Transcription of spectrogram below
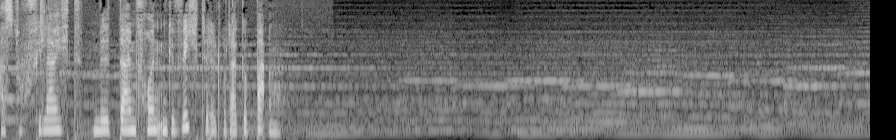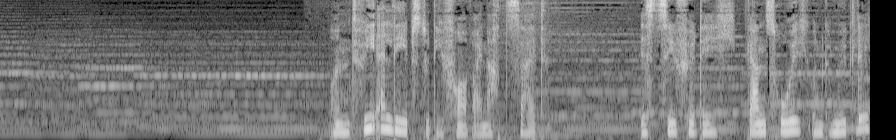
Hast du vielleicht mit deinen Freunden gewichtelt oder gebacken? Und wie erlebst du die Vorweihnachtszeit? Ist sie für dich ganz ruhig und gemütlich?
